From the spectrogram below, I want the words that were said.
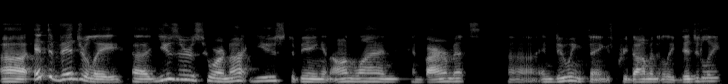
Uh, individually, uh, users who are not used to being in online environments uh, and doing things predominantly digitally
